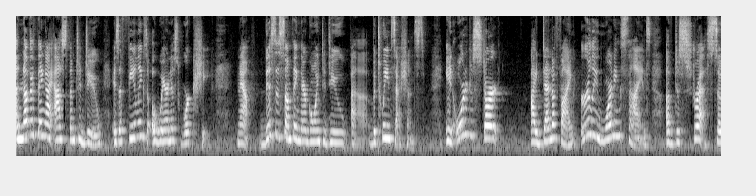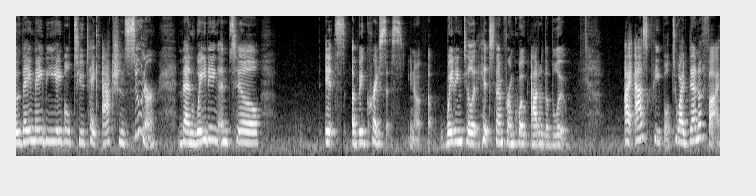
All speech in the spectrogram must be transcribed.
Another thing I ask them to do is a feelings awareness worksheet. Now, this is something they're going to do uh, between sessions. In order to start identifying early warning signs of distress so they may be able to take action sooner than waiting until it's a big crisis, you know, waiting till it hits them from quote out of the blue. I ask people to identify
